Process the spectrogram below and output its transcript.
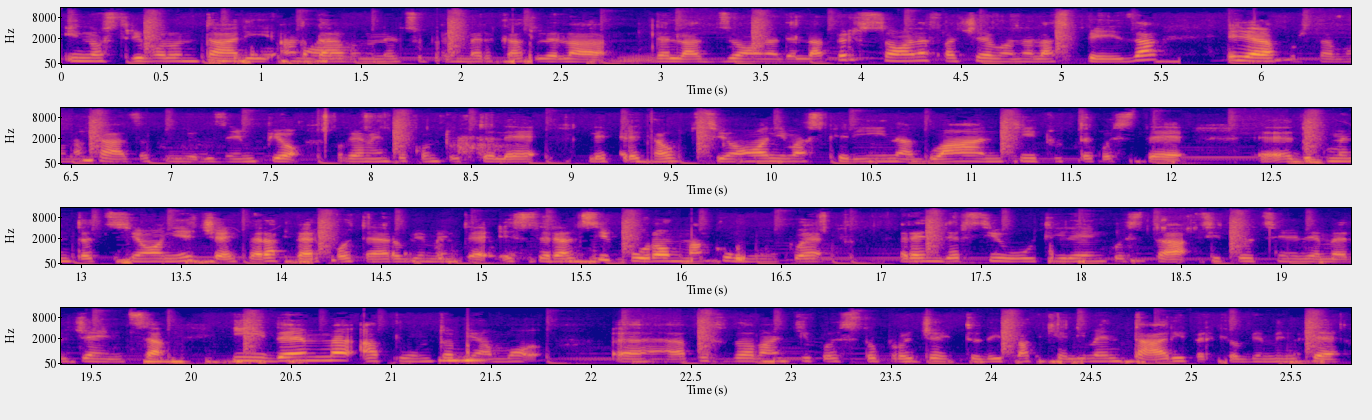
i nostri volontari andavano nel supermercato della, della zona della persona, facevano la spesa e gliela portavano a casa, quindi ad esempio ovviamente con tutte le, le precauzioni, mascherina, guanti, tutte queste eh, documentazioni eccetera per poter ovviamente essere al sicuro ma comunque rendersi utile in questa situazione di emergenza. Idem appunto abbiamo eh, portato avanti questo progetto dei pacchi alimentari perché ovviamente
